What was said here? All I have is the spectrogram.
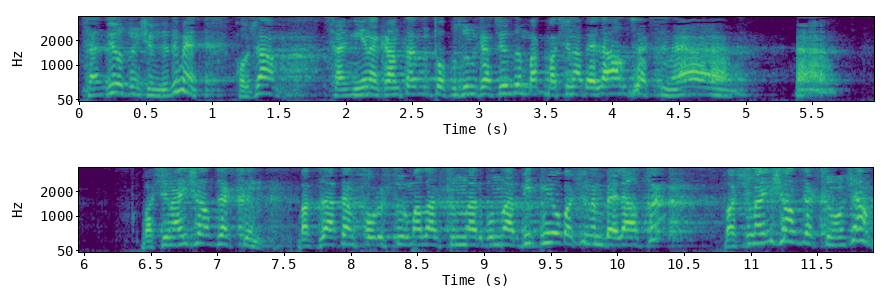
Sen diyorsun şimdi değil mi? Hocam sen yine kantarın topuzunu kaçırdın bak başına bela alacaksın ha. ha. Başına iş alacaksın. Bak zaten soruşturmalar şunlar bunlar bitmiyor başının belası. Başına iş alacaksın hocam.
